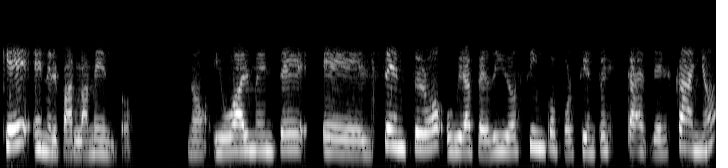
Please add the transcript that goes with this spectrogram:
que en el Parlamento. ¿no? Igualmente, el centro hubiera perdido 5% de escaños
